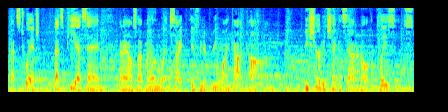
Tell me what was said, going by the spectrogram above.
that's Twitch, that's PSN, and I also have my own website, infiniterewind.com. Be sure to check us out at all the places.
